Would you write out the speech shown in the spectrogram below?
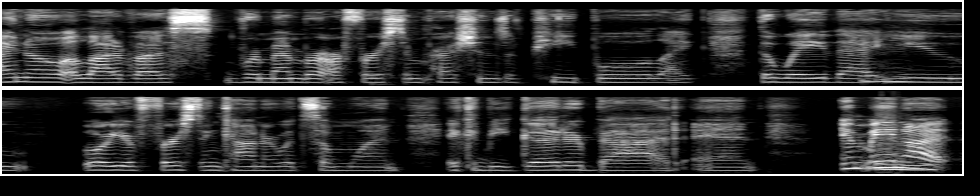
I know a lot of us remember our first impressions of people, like the way that mm-hmm. you or your first encounter with someone. It could be good or bad, and it may mm-hmm. not,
